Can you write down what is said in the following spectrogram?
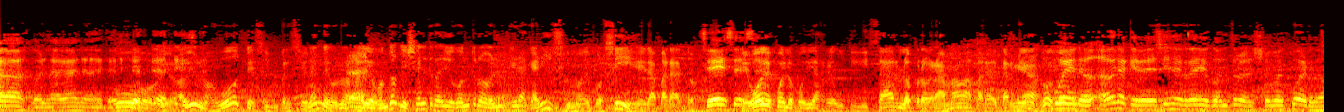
quedabas con la gana de tener. Obvio, había unos botes impresionantes con unos Eh. radiocontrol, que ya el radiocontrol era carísimo de por sí el aparato. Sí, sí, que vos después lo podías reutilizar, lo programabas para determinadas cosas. Bueno, ahora que me decís de radio control, yo me acuerdo,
